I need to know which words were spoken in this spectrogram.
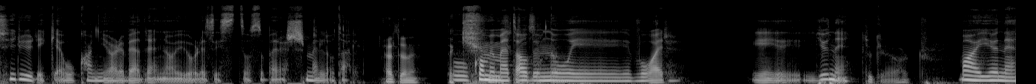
tror ikke hun kan gjøre det bedre enn hun gjorde det sist, og så bare smeller hun til. Helt enig. Hun kom jo med et altså. album nå i vår. I juni. Tror ikke jeg har hørt. Mai-juni.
